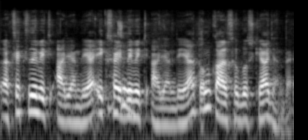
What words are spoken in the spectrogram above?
ਐਕਸੈਕਸ ਦੇ ਵਿੱਚ ਆ ਜਾਂਦੇ ਆ ਇੱਕ ਸਾਈਡ ਦੇ ਵਿੱਚ ਆ ਜਾਂਦੇ ਆ ਤਾਂ ਉਹਨੂੰ ਕਾਲਸਬ ਦੋਸ਼ ਕਿਹਾ ਜਾਂਦਾ ਹੈ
